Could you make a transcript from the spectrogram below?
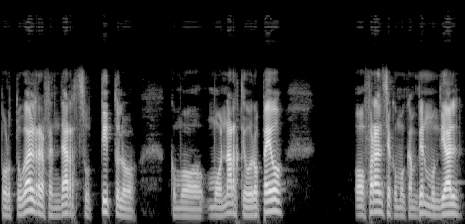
Portugal refrendar su título como monarca europeo o Francia como campeón mundial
